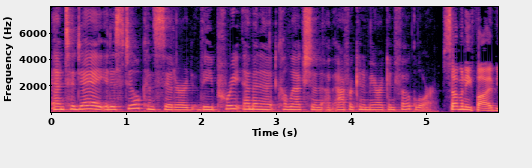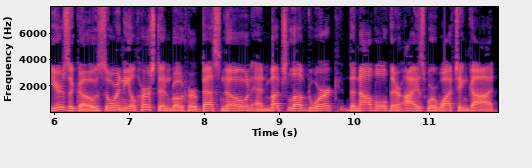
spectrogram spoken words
And today it is still considered the preeminent collection of African American folklore. 75 years ago, Zora Neale Hurston wrote her best known and much loved work, the novel Their Eyes Were Watching God.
